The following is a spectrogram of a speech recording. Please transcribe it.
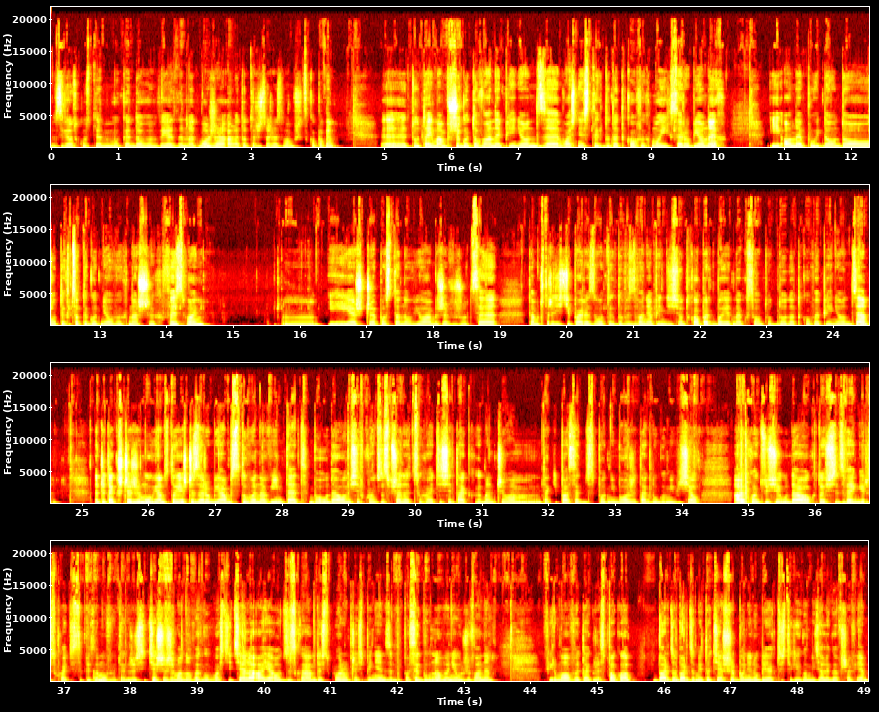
w związku z tym weekendowym wyjazdem nad morze, ale to też zaraz Wam wszystko powiem. Tutaj mam przygotowane pieniądze właśnie z tych dodatkowych moich zarobionych i one pójdą do tych cotygodniowych naszych wyzwań. Mm, I jeszcze postanowiłam, że wrzucę tam 40 parę złotych do wyzwania 50 kopert, bo jednak są to dodatkowe pieniądze. Znaczy tak szczerze mówiąc, to jeszcze zarobiłam stówę na Vinted, bo udało mi się w końcu sprzedać. Słuchajcie, się tak męczyłam, taki pasek do spodni, bo że tak długo mi wisiał, ale w końcu się udało. Ktoś z Węgier, słuchajcie, sobie zamówił, także się cieszę, że ma nowego właściciela, a ja odzyskałam dość sporą część pieniędzy, bo pasek był nowy, nieużywany, firmowy, także spoko. Bardzo, bardzo mnie to cieszy, bo nie lubię jak coś takiego mi zalega w szafie.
